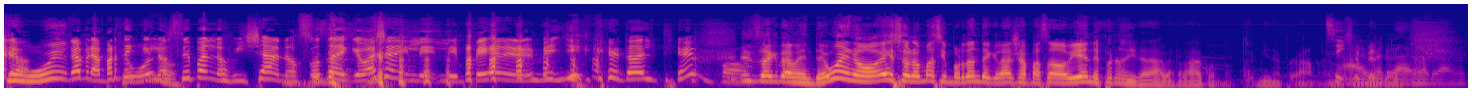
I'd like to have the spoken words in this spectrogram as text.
qué bueno. No, pero aparte que lo sepan los villanos, cosa de que vayan y le, le pegan en el meñique todo el tiempo. Exactamente. Bueno, eso es lo más importante que la haya pasado bien. Después nos dirá la verdad cuando termine el programa. ¿no? Sí. Ah, es verdad, es verdad, es verdad.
